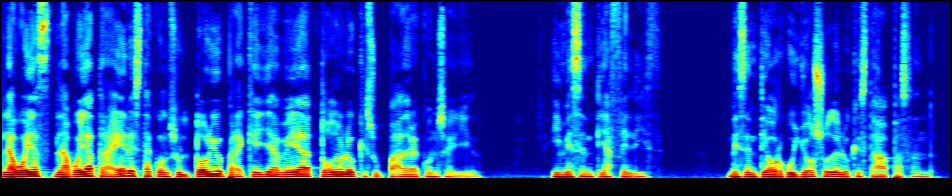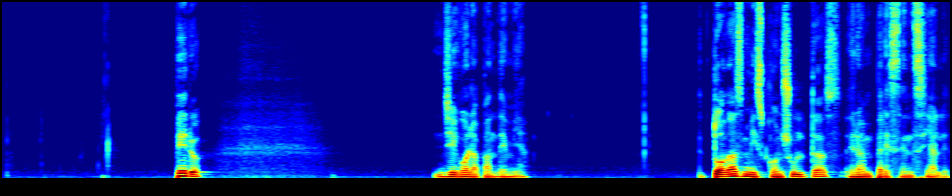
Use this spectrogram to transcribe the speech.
la voy, a, la voy a traer a este consultorio para que ella vea todo lo que su padre ha conseguido. Y me sentía feliz, me sentía orgulloso de lo que estaba pasando. Pero llegó la pandemia. Todas mis consultas eran presenciales.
